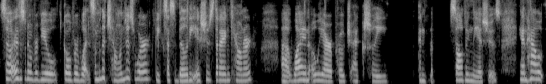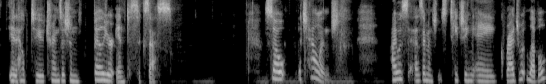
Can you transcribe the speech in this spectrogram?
so as an overview, go over what some of the challenges were, the accessibility issues that I encountered, uh, why an OER approach actually ended up solving the issues, and how it helped to transition failure into success. So the challenge. I was, as I mentioned, teaching a graduate level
